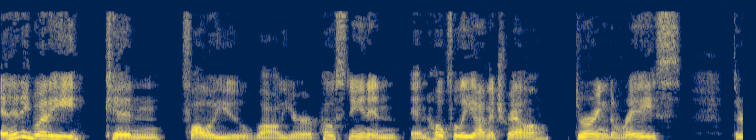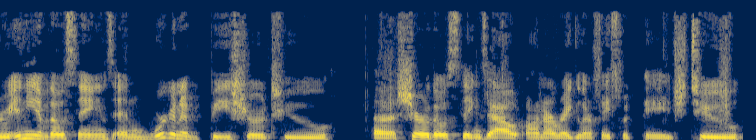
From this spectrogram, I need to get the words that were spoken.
and anybody can follow you while you're posting and, and hopefully on the trail during the race through any of those things. And we're going to be sure to uh, share those things out on our regular Facebook page too,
